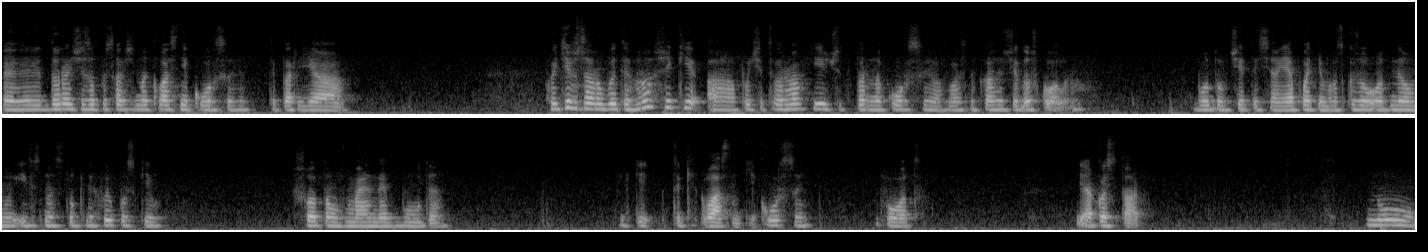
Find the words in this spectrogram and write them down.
Е, до речі, записався на класні курси. Тепер я хотів заробити грошики, а по четвергах їжджу тепер на курси, власне кажучи, до школи. Буду вчитися. Я потім розкажу в одному із наступних випусків, що там в мене буде. Такі, такі класненькі курси. Вот. Якось так. Ну,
